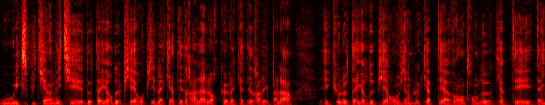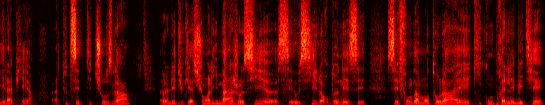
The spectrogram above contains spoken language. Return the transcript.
Ou expliquer un métier de tailleur de pierre au pied de la cathédrale alors que la cathédrale n'est pas là et que le tailleur de pierre, on vient de le capter avant en train de capter et tailler la pierre. Toutes ces petites choses-là, euh, l'éducation à l'image aussi, euh, c'est aussi leur donner ces, fondamentaux-là et qu'ils comprennent les métiers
